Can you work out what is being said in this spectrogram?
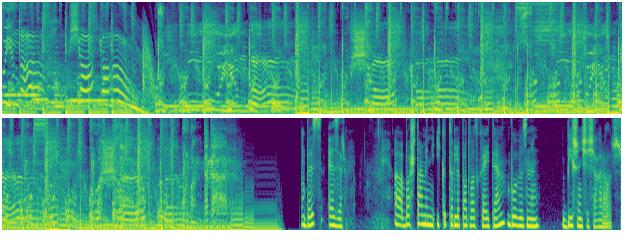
буйында Без әзер. Э, Башта мин ике төрле подводка әйтәм. Бу безнең 5нче чыгарылыш.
